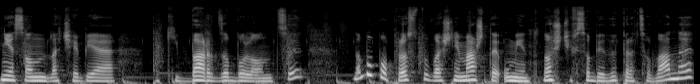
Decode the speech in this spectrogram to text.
nie są dla ciebie taki bardzo bolący, no bo po prostu właśnie masz te umiejętności w sobie wypracowane,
